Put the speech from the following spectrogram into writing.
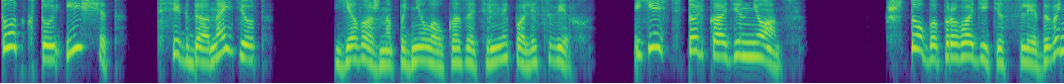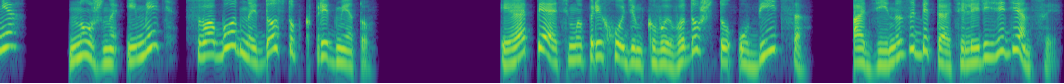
Тот, кто ищет, всегда найдет». Я важно подняла указательный палец вверх. Есть только один нюанс. Чтобы проводить исследование, нужно иметь свободный доступ к предмету. И опять мы приходим к выводу, что убийца – один из обитателей резиденции.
